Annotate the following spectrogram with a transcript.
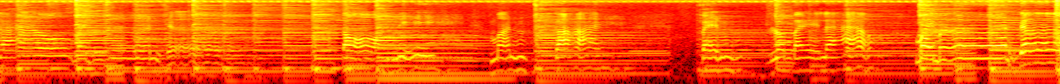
แล้วไม่เหมือนเดิมตอนนี้มันกลายเป็นลมไปแล้ว ไม่เหมือนเดิม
